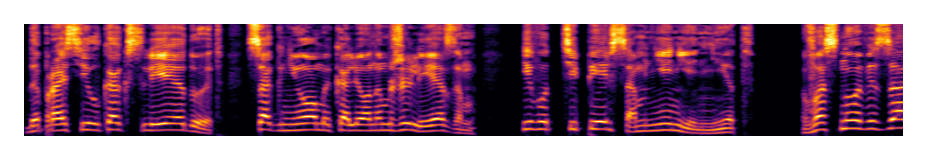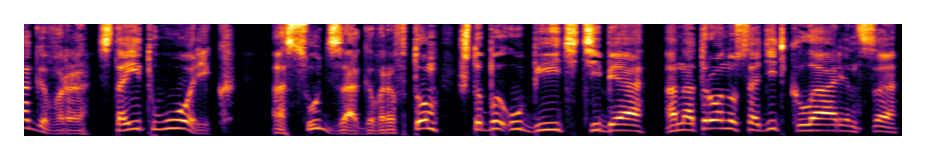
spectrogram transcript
Допросил как следует, с огнем и каленым железом. И вот теперь сомнения нет. В основе заговора стоит Уорик». А суть заговора в том, чтобы убить тебя, а на трон усадить Кларенса.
